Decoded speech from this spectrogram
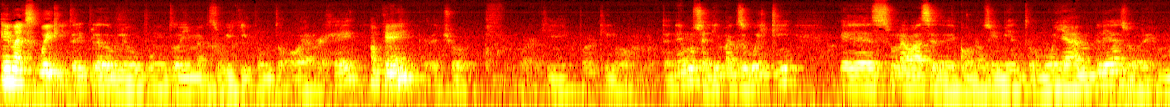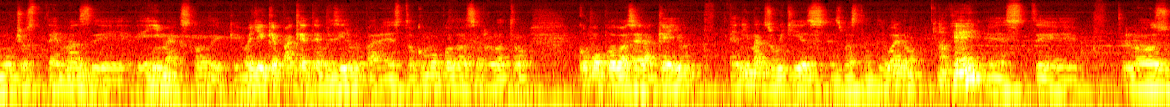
IMAX Wiki. www.imaxwiki.org. Ok. De hecho, por aquí, por aquí lo, lo tenemos. El IMAX Wiki es una base de conocimiento muy amplia sobre muchos temas de, de, IMAX, ¿no? De que, oye, ¿qué paquete me sirve para esto? ¿Cómo puedo hacer lo otro? ¿Cómo puedo hacer aquello? El IMAX Wiki es, es bastante bueno. Ok. Este, los,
